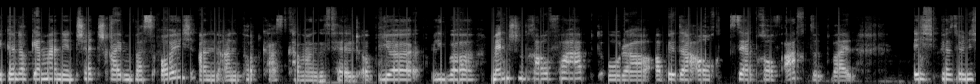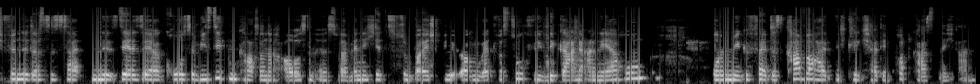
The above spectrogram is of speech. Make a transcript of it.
Ihr könnt auch gerne mal in den Chat schreiben, was euch an, an Podcast-Covern gefällt. Ob ihr lieber Menschen drauf habt oder ob ihr da auch sehr drauf achtet, weil ich persönlich finde, dass es halt eine sehr, sehr große Visitenkarte nach außen ist. Weil wenn ich jetzt zum Beispiel irgendetwas suche wie vegane Ernährung und mir gefällt das Cover halt nicht, klicke ich halt den Podcast nicht an.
